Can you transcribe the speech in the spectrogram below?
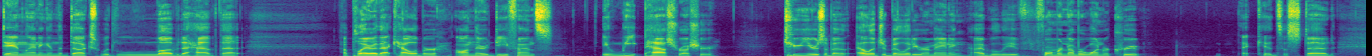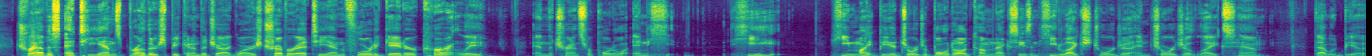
Dan Lanning and the Ducks would love to have that a player of that caliber on their defense. Elite pass rusher. Two years of eligibility remaining, I believe. Former number one recruit. That kid's a stud. Travis Etienne's brother, speaking of the Jaguars, Trevor Etienne, Florida Gator, currently in the transfer portal, and he he he might be a Georgia Bulldog come next season. He likes Georgia, and Georgia likes him. That would be a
